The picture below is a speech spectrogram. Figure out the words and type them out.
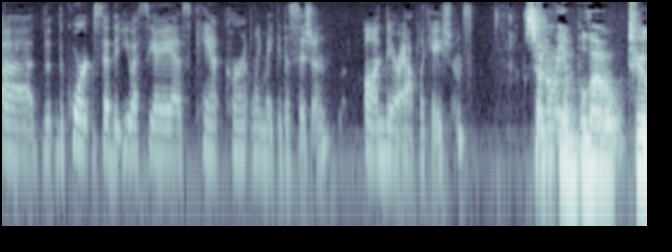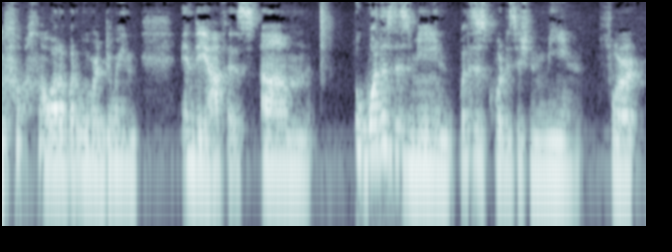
uh, the, the court said that USCIS can't currently make a decision on their applications. certainly a blow to a lot of what we were doing in the office. Um, what does this mean? What does this court decision mean for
